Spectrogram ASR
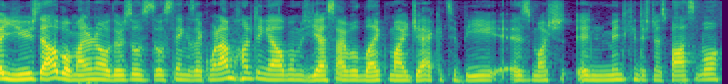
a used album. I don't know. There's those those things like when I'm hunting albums. Yes, I would like my jacket to be as much in mint condition as possible.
